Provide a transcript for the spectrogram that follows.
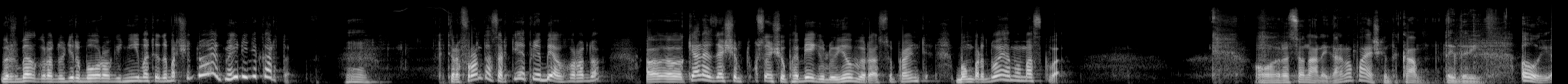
virš Belgorodo dirbo oro gynyba, tai dabar šitą atmeilinį kartą. Hmm. Tai yra frontas artėja prie Belgorodo, o, o, keliasdešimt tūkstančių pabėgėlių jau yra, supranti, bombarduojama Maskva. o racionaliai galima paaiškinti, kam tai daryti. Oi,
